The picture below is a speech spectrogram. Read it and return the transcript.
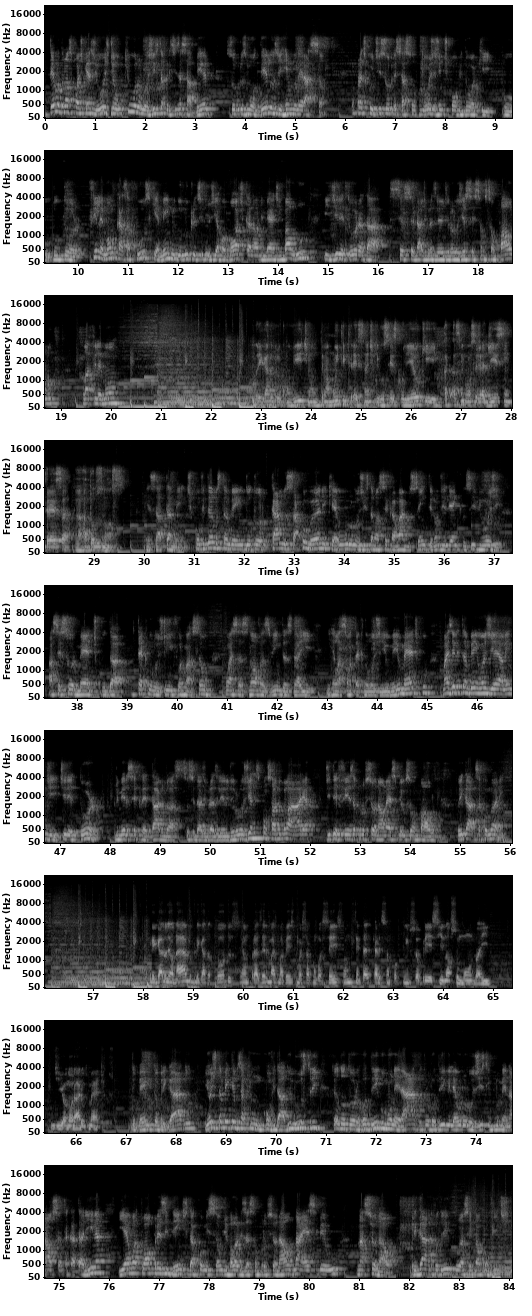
O tema do nosso podcast de hoje é o que o urologista precisa saber sobre os modelos de remuneração. Então, para discutir sobre esse assunto hoje, a gente convidou aqui o doutor Filemon Casafus, que é membro do Núcleo de Cirurgia Robótica na Unimed em Bauru e diretora da Sociedade Brasileira de Urologia Seção São Paulo. Olá, Filemon. Obrigado pelo convite, é um tema muito interessante que você escolheu, que, assim como você já disse, interessa a, a todos nós. Exatamente. Convidamos também o Dr. Carlos Sacomani, que é urologista no AC Camargo Center, onde ele é inclusive hoje assessor médico da tecnologia e informação com essas novas vindas aí em relação à tecnologia e o meio médico, mas ele também hoje é além de diretor, primeiro secretário da Sociedade Brasileira de Urologia, responsável pela área de defesa profissional na SBU São Paulo. Obrigado, Sacomani. Obrigado, Leonardo. Obrigado a todos. É um prazer mais uma vez conversar com vocês. Vamos tentar esclarecer um pouquinho sobre esse nosso mundo aí de honorários médicos. Muito bem, muito obrigado. E hoje também temos aqui um convidado ilustre, que é o Dr. Rodrigo Monerá. Dr. Rodrigo ele é urologista em Blumenau, Santa Catarina, e é o atual presidente da Comissão de Valorização Profissional na SBU Nacional. Obrigado, Rodrigo, por aceitar o convite.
